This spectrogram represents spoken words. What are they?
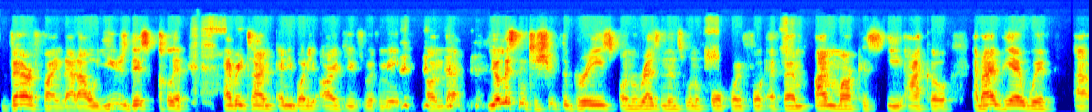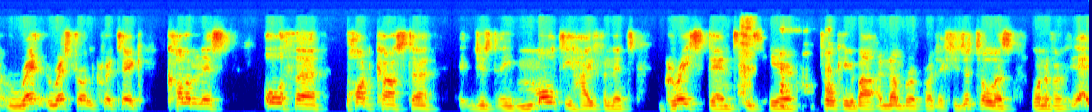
verifying that. I will use this clip every time anybody argues with me on that. You're listening to Shoot the Breeze on Resonance 104.4 FM. I'm Marcus E. Acko, and I'm here with uh, re- restaurant critic, columnist, author, podcaster, just a multi hyphenate. Grace Dent is here talking about a number of projects. She just told us one of. Yeah,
